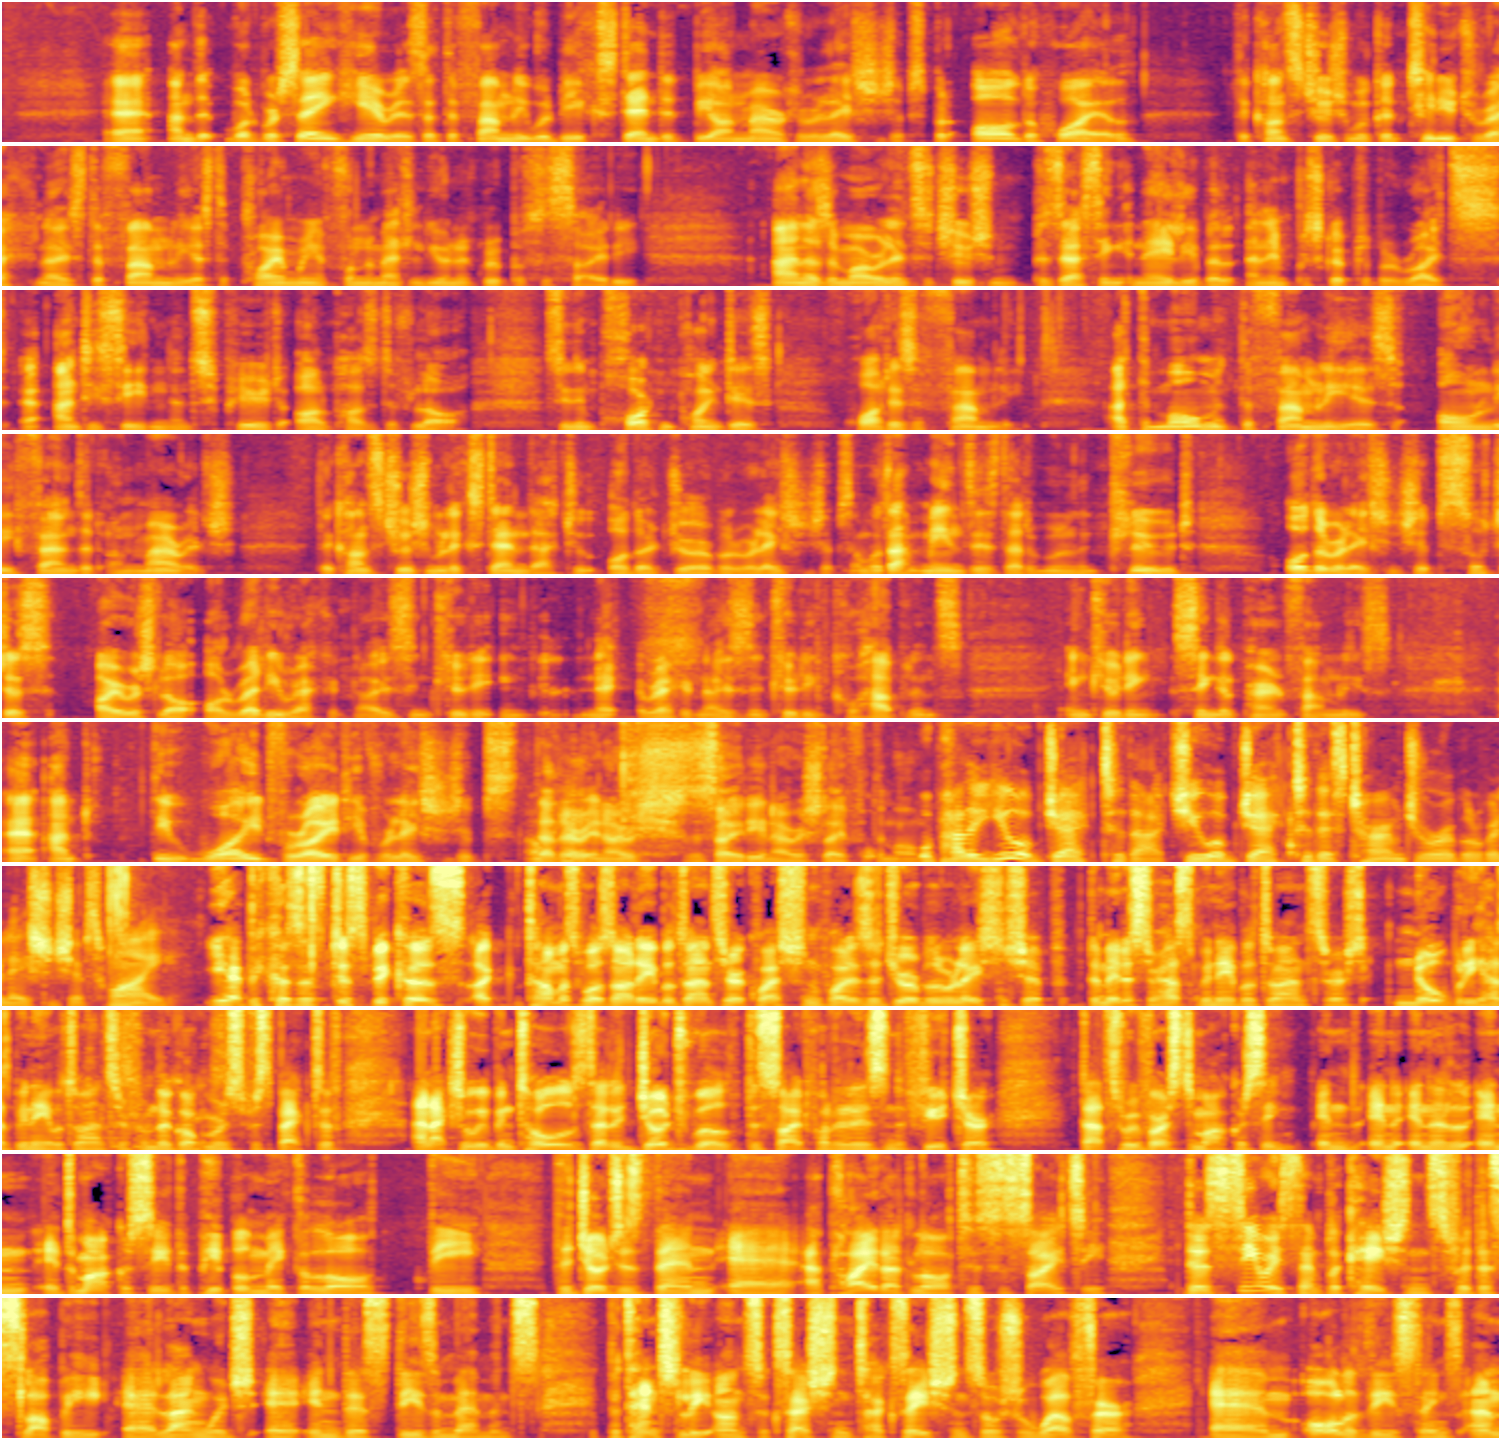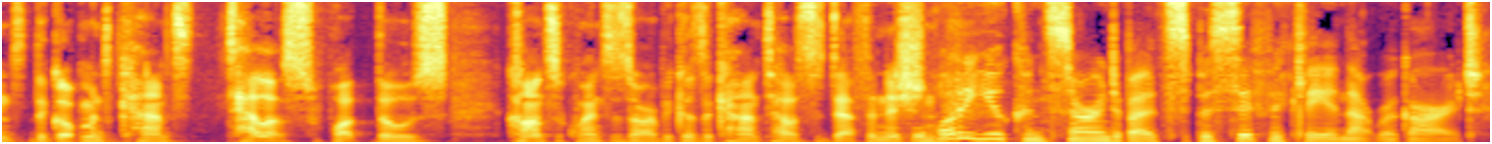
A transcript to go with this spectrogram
Uh, and the, what we're saying here is that the family will be extended beyond marital relationships, but all the while, the Constitution will continue to recognise the family as the primary and fundamental unit group of society and as a moral institution possessing inalienable and imprescriptible rights, uh, antecedent and superior to all positive law. So the important point is what is a family? At the moment, the family is only founded on marriage the Constitution will extend that to other durable relationships. And what that means is that it will include other relationships, such as Irish law already recognised, including in, recognises, including cohabitants, including single parent families, uh, and the wide variety of relationships that are in Irish society and Irish life at the moment. Well, Peadar, you object to that. You object to this term durable relationships. Why? Yeah, because it's just because like Thomas was not able to answer a question. What is a durable relationship? The minister hasn't been able to answer it. Nobody has been able to answer from the government's perspective. And actually, we've been told that a judge will decide what it is in the future. That's reverse democracy. In in in a, in a democracy, the people make the law the the judges then uh, apply that law to society. There's serious implications for the sloppy uh, language uh, in this these amendments, potentially on succession, taxation, social welfare, um, all of these things, and the government can't tell us what those consequences are because it can't tell us the definition. Well, what are you concerned about specifically in that regard?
